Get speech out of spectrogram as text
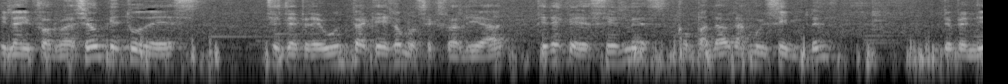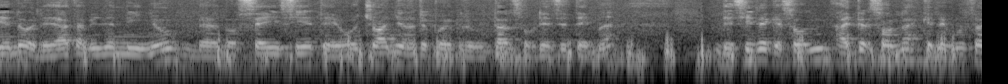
Y la información que tú des, si te pregunta qué es homosexualidad, tienes que decirles con palabras muy simples, dependiendo de la edad también del niño, de los 6, 7, 8 años te puede preguntar sobre ese tema, decirle que son, hay personas que les gusta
